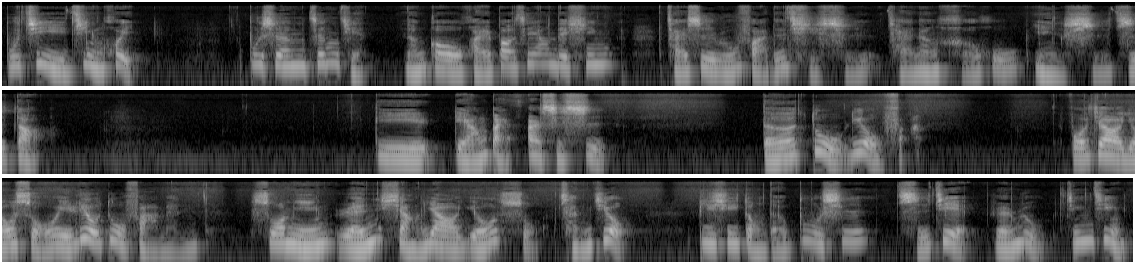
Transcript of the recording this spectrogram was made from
不计进退，不生增减，能够怀抱这样的心，才是如法的起食，才能合乎饮食之道。第两百二十四，得度六法。佛教有所谓六度法门，说明人想要有所成就，必须懂得布施、持戒、忍辱、精进，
